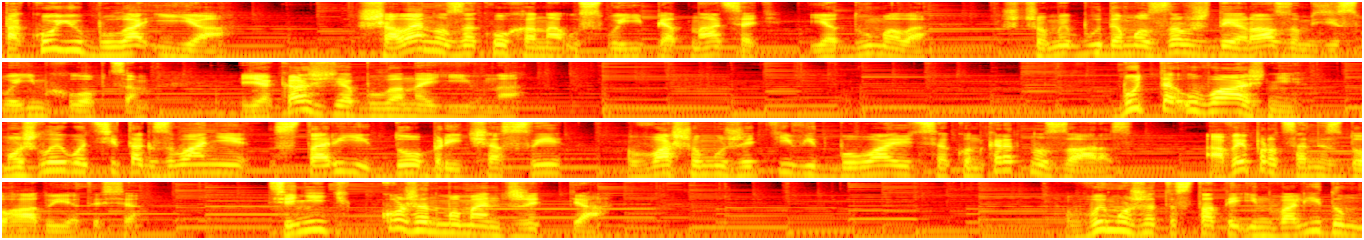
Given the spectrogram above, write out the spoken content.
Такою була і я. Шалено закохана у свої 15, я думала, що ми будемо завжди разом зі своїм хлопцем. Яка ж я була наївна. Будьте уважні, можливо, ці так звані старі добрі часи в вашому житті відбуваються конкретно зараз, а ви про це не здогадуєтеся. Цініть кожен момент життя. ви можете стати інвалідом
